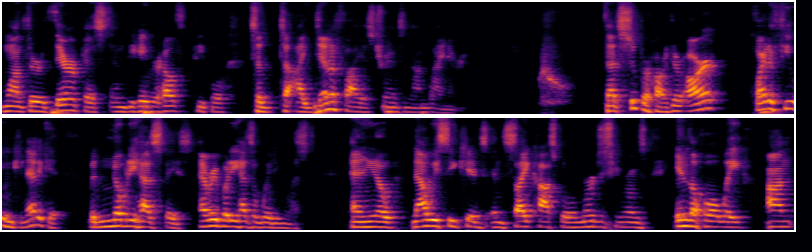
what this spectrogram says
want their therapists and behavioral health people to, to identify as trans and non-binary. Whew. That's super hard. There are quite a few in Connecticut, but nobody has space. Everybody has a waiting list. And you know, now we see kids in psych hospital emergency rooms in the hallway on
